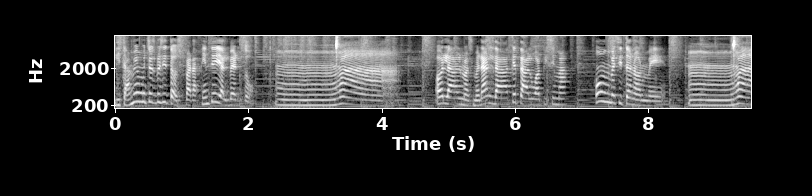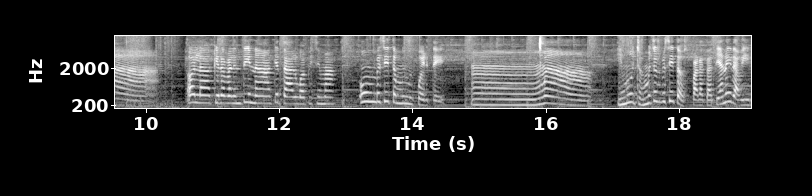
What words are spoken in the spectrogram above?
Y también muchos besitos para Cintia y Alberto. Hola Alma Esmeralda, ¿qué tal guapísima? Un besito enorme. Hola Kira Valentina, ¿qué tal guapísima? Un besito muy muy fuerte. Y muchos, muchos besitos para Tatiana y David.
